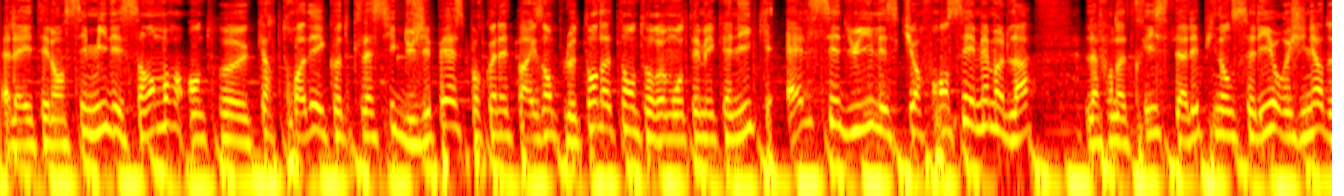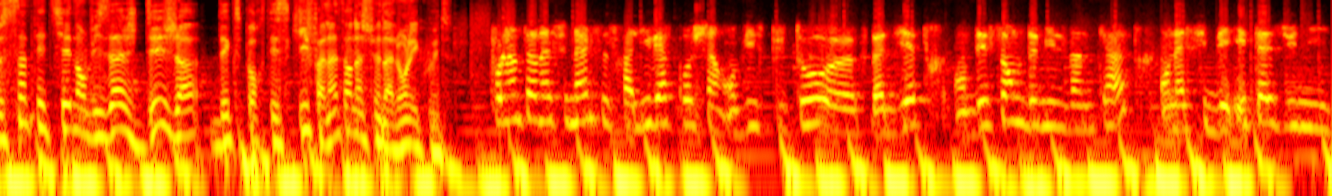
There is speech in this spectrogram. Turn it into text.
Elle a été lancée mi-décembre entre carte 3D et code classique du GPS pour connaître par exemple le temps d'attente aux remontées mécaniques. Elle séduit les skieurs français et même au-delà. La fondatrice, Léa Lépinoncelli, originaire de Saint-Etienne, envisage déjà d'exporter Skiff à l'international. On l'écoute. Pour l'international, ce sera l'hiver prochain. On vise plutôt euh, bah, d'y être en décembre 2024. On a ciblé États-Unis,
